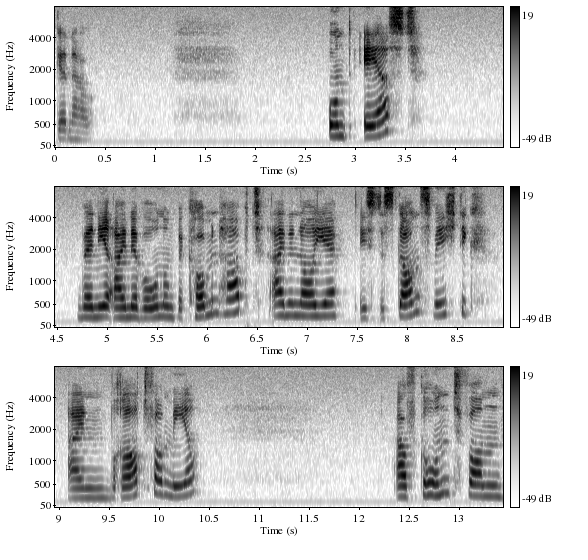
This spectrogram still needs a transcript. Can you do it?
genau. Und erst wenn ihr eine Wohnung bekommen habt, eine neue, ist es ganz wichtig, ein Rat von mir, aufgrund von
